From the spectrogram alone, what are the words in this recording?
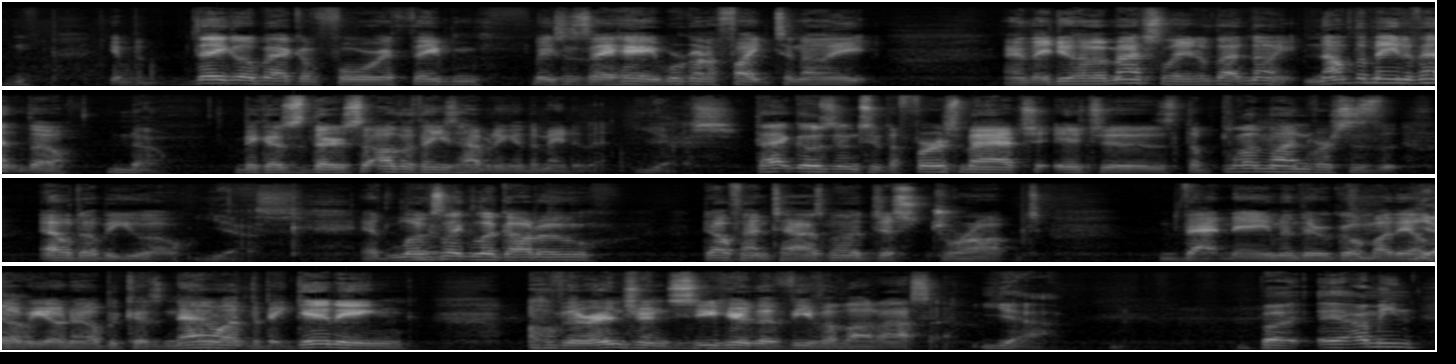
Yeah, but they go back and forth. They basically say, "Hey, we're going to fight tonight," and they do have a match later that night. Not the main event though, No. because there's other things happening in the main event. Yes. That goes into the first match, which is the Bloodline versus LWO. Yes. It looks like Legado del Fantasma just dropped that name, and they're going by the Yeah. LWO now because now at the beginning of their entrance, you hear the Viva La Raza. Yeah, but eh, I mean,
